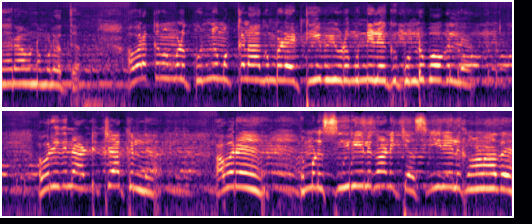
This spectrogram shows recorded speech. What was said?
നേരാവണ്ണം വളർത്തുക. അവരൊക്കെ നമ്മൾ കുഞ്ഞു മക്കളാകുമ്പോഴേ ടി വിയുടെ മുന്നിലേക്ക് കൊണ്ടുപോകല്ലേ? അവരിതിനെ അടിച്ചാക്കില്ല? അവരെ നമ്മൾ സീരിയൽ കാണിക്കുക. സീരിയൽ കാണാതെ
